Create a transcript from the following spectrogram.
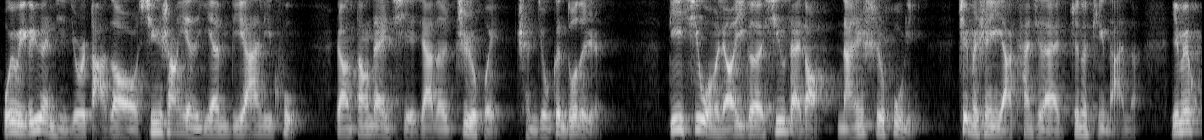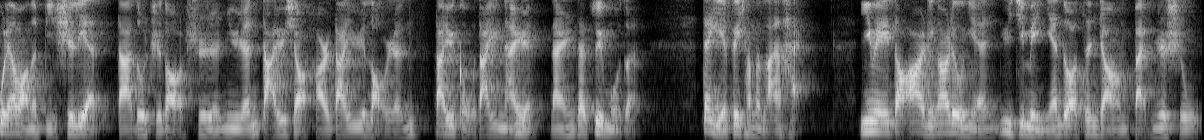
我有一个愿景，就是打造新商业的 EMBA 案例库，让当代企业家的智慧成就更多的人。第一期我们聊一个新赛道——男士护理。这门生意啊，看起来真的挺难的，因为互联网的鄙视链，大家都知道是女人大于小孩，大于老人，大于狗，大于男人，男人在最末端，但也非常的蓝海，因为到二零二六年，预计每年都要增长百分之十五。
